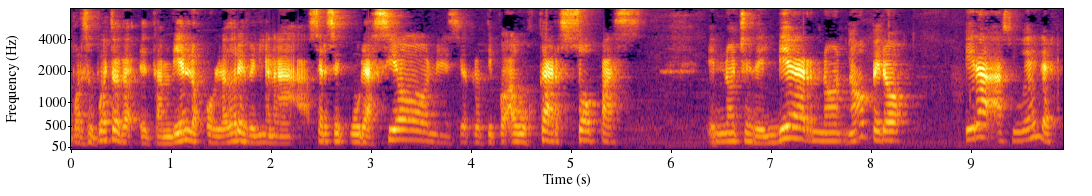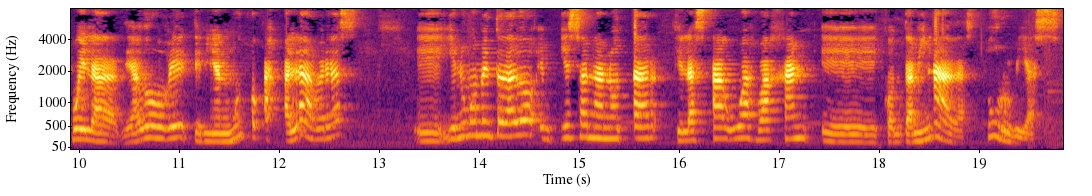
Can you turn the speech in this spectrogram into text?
por supuesto eh, también los pobladores venían a hacerse curaciones y otro tipo, a buscar sopas en noches de invierno, ¿no? Pero era a su vez la escuela de adobe, tenían muy pocas palabras eh, y en un momento dado empiezan a notar que las aguas bajan eh, contaminadas, turbias,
